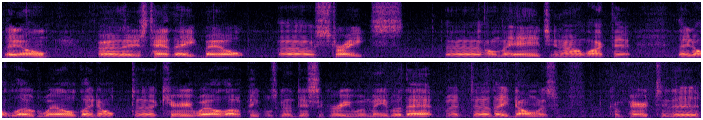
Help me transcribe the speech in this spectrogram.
they don't. Uh, they just have the eight belt uh, straights uh, on the edge, and I don't like that. They don't load well. They don't uh, carry well. A lot of people's going to disagree with me with that, but uh, they don't as compared to the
